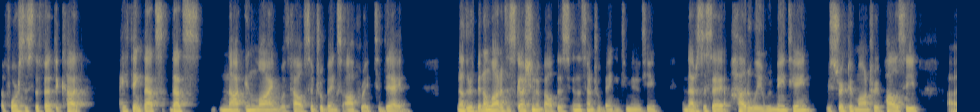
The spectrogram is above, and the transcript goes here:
that forces the Fed to cut, I think that's that's not in line with how central banks operate today. Now, there's been a lot of discussion about this in the central banking community, and that is to say, how do we maintain restrictive monetary policy uh,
